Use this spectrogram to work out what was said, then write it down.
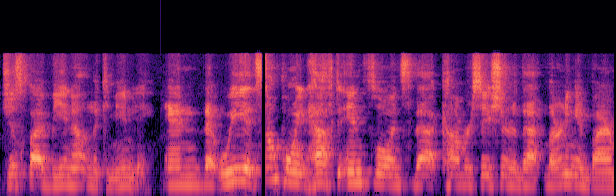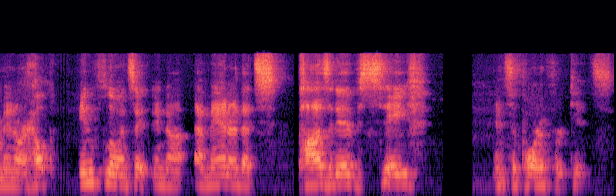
just by being out in the community. And that we at some point have to influence that conversation or that learning environment or help influence it in a, a manner that's positive, safe, and supportive for kids.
